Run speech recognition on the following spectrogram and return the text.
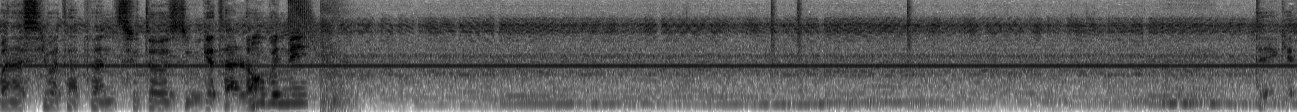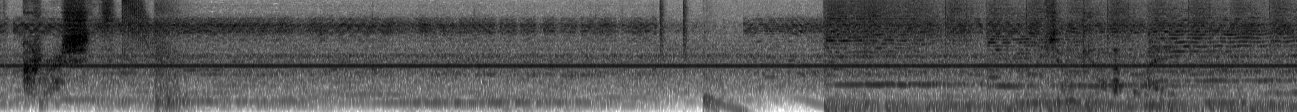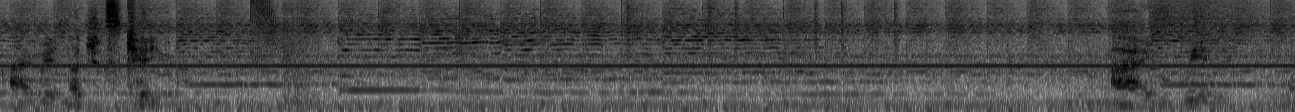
Wanna see what happens to those who get along with me?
